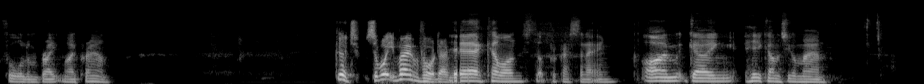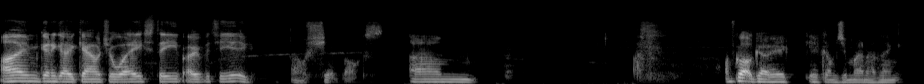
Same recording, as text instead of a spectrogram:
fall and break my crown. Good. So what are you voting for, David? Yeah, come on, stop procrastinating. I'm going. Here comes your man. I'm going to go gouge away. Steve, over to you. Oh shitbox. Um, I've got to go. Here, here comes your man. I think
